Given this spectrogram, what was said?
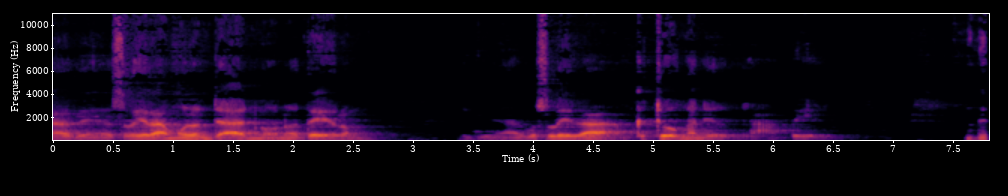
sate. Seleramu rendahan ngono terong. Iki aku selera gedongan ya sate.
